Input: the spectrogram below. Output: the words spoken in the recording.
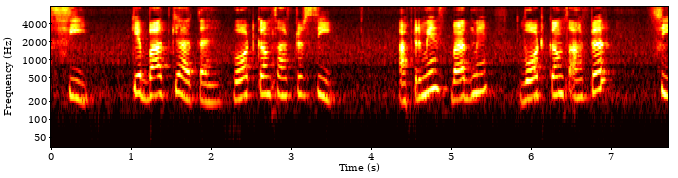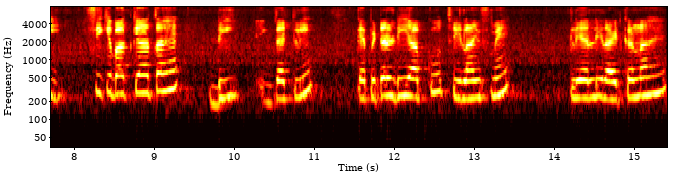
सी के बाद क्या आता है? What comes after C after means बाद में. What comes after C C के बाद क्या आता है? डी एग्जैक्टली कैपिटल डी आपको थ्री लाइंस में क्लियरली राइट करना है।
